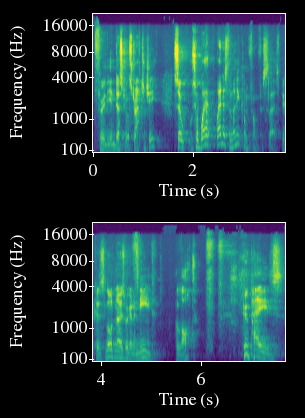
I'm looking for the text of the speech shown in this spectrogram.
through the industrial strategy. So, so where, where does the money come from for SLES? Because Lord knows we're going to need a lot. Who pays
